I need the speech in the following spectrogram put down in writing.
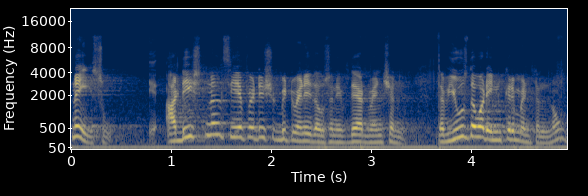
20,000. No, so additional CFAT should be 20,000 if they had mentioned. They've used the word incremental, no?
